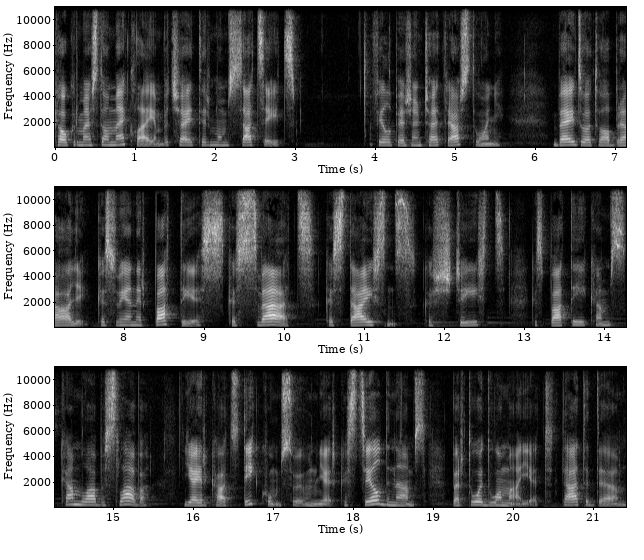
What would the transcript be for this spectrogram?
kaut kur mēs to meklējam, bet šeit ir mums sacīts Filipiešiem 4, 8. Beidzot, vēl brāļi, kas vien ir patiess, kas svēts, kas taisns, kas šķīsts, kas patīkams, kam laba slava. Ja ir kāds tikums un ja ir kas cildināms, par to domājiet. Tā tad um,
